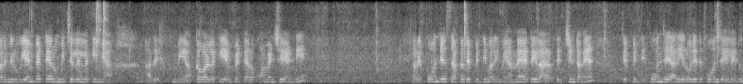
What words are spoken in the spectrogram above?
మరి మీరు ఏం పెట్టారు? మీ చెల్లెళ్ళకి మీ అదే మీ అక్క వాళ్ళకి ఏం పెట్టారో కామెంట్ చేయండి. రేపు ఫోన్ చేసి అక్క చెప్పిద్ది మరి మీ అన్నయ్య అయితే ఇలా తెచ్చింటనే చెప్పిద్ది. ఫోన్ చేయాలి ఈరోజు అయితే ఫోన్ చేయలేదు.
